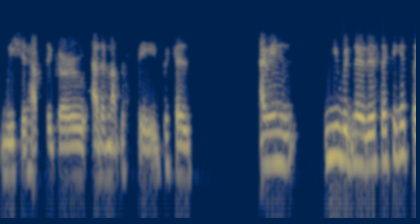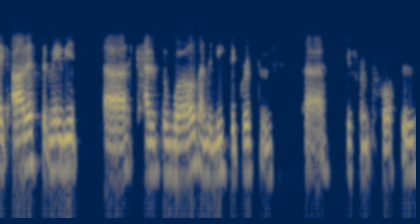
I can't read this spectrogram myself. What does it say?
we should have to go at another speed because I mean, you would know this. I think it's like artists, but maybe it's uh, kind of the world underneath a grip of uh, different forces,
